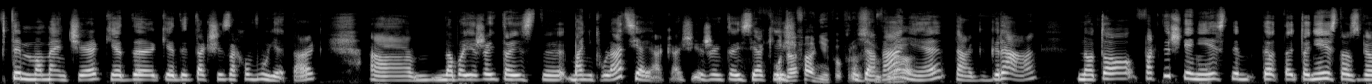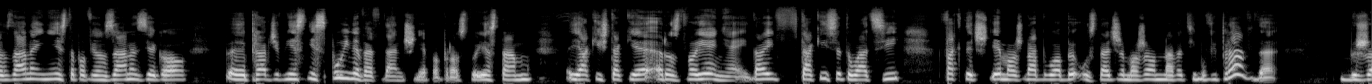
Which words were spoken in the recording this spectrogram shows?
w w tym momencie, kiedy, kiedy tak się zachowuje, tak? Um, no bo jeżeli to jest y, manipulacja jakaś, jeżeli to jest jakieś... Udawanie po prostu. Udawanie, gra. tak, gra, no to faktycznie nie jest tym, to, to, to nie jest to związane i nie jest to powiązane z jego e, prawdziwym, jest niespójny wewnętrznie po prostu. Jest tam jakieś takie rozdwojenie. No i w takiej sytuacji faktycznie można byłoby uznać, że może on nawet i mówi prawdę że,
